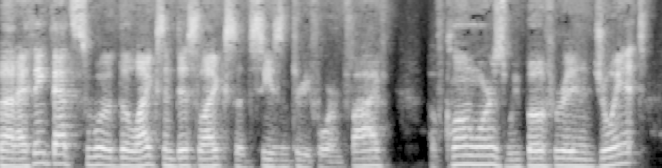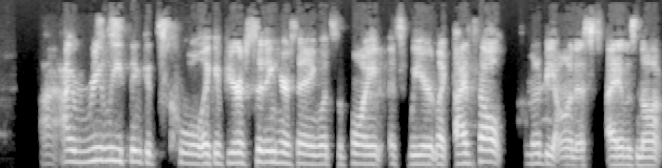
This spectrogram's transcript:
but I think that's what the likes and dislikes of season three, four, and five of Clone Wars. We both really enjoy it. I really think it's cool. Like if you're sitting here saying, "What's the point?" It's weird. Like I felt. I'm gonna be honest. I was not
